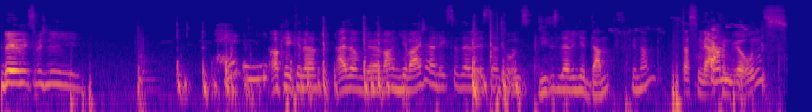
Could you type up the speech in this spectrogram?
Nee, kriegst mich nie. Okay, Kinder. Also, wir machen hier weiter. Nächstes Level ist dann für uns dieses Level hier Dampf genannt. Das merken Dampf. wir uns.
